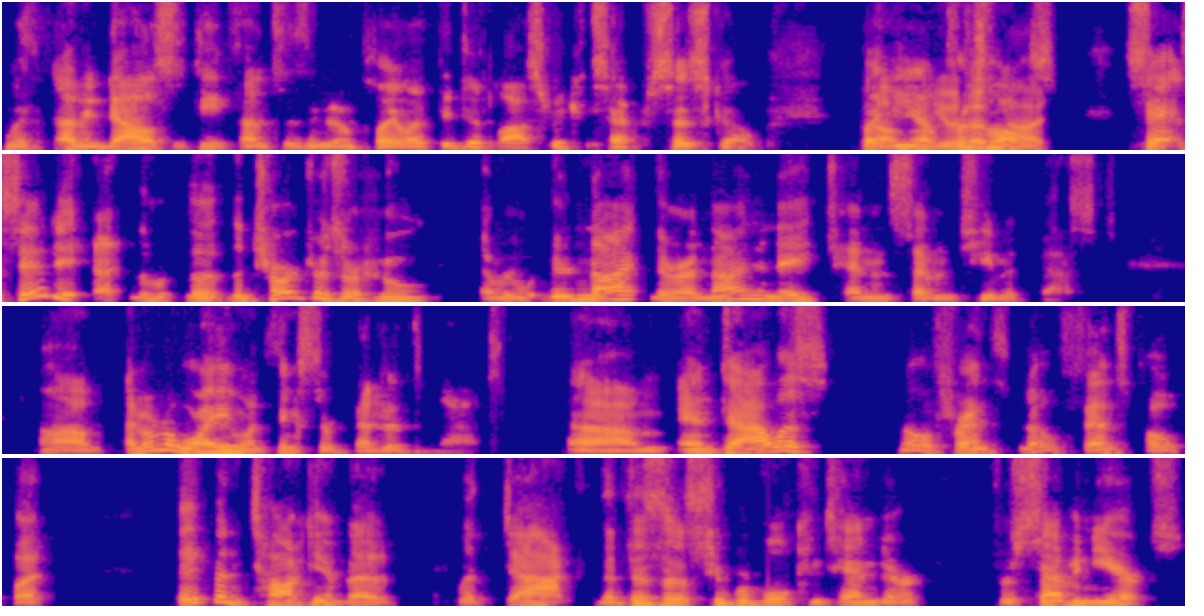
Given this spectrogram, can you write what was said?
with I mean Dallas's defense isn't going to play like they did last week in San Francisco. But Well, you know, you first of all, not. San, Sandy, uh, the, the the Chargers are who everyone they're not they're a nine and eight, 10 and seven team at best. Um, I don't know why anyone thinks they're better than that. Um, and Dallas, no offense, no offense, Pope, but they've been talking about with Dak that this is a Super Bowl contender for seven years.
